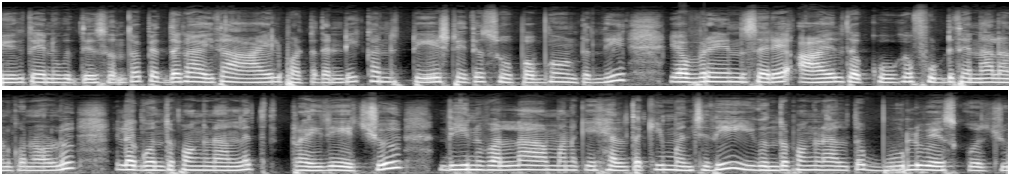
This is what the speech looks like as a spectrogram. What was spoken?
వేగుతాయనే ఉద్దేశంతో పెద్దగా అయితే ఆయిల్ పట్టదండి. కాదండి కానీ టేస్ట్ అయితే సూపర్గా ఉంటుంది. ఎవరైనా సరే ఆయిల్ తక్కువగా ఫుడ్ తినాలనుకున్న వాళ్ళు ఇలా గుంత పొంగనాలని ట్రై చేయొచ్చు. దీనివల్ల మనకి హెల్త్కి మంచిది. ఈ గుంత పొంగనాలతో బూర్లు వేసుకోవచ్చు.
